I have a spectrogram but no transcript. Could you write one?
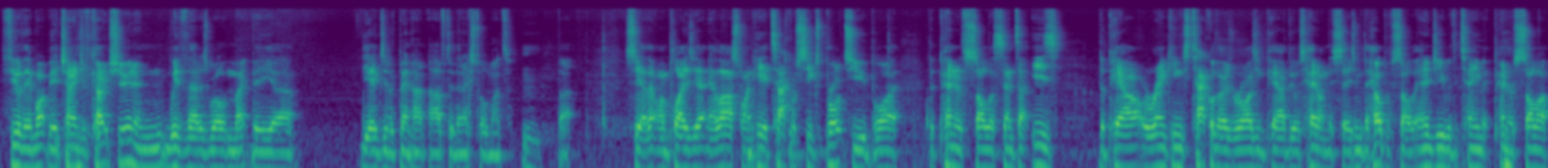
feel there might be a change of coach soon, and with that as well might be uh, the exit of Ben Hunt after the next 12 months. But see how that one plays out. Now, last one here, tackle six, brought to you by the Penrith Solar Centre, is the power rankings. Tackle those rising power bills head on this season with the help of solar energy with the team at Penrith Solar.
